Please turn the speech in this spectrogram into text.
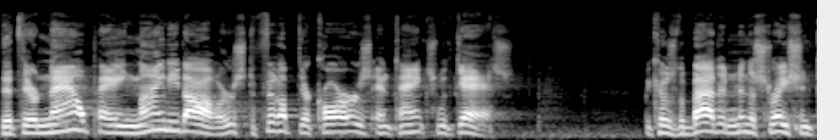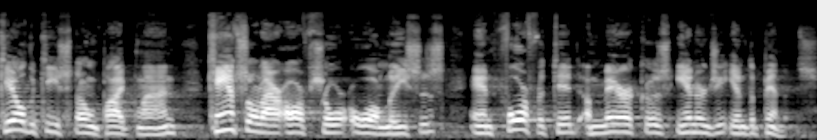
that they're now paying $90 to fill up their cars and tanks with gas because the Biden administration killed the Keystone Pipeline, canceled our offshore oil leases, and forfeited America's energy independence.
